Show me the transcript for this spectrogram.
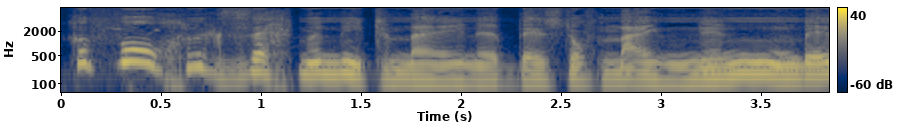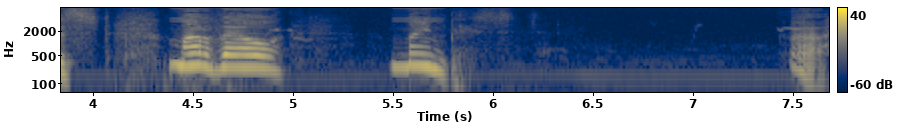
Gevolglijk zegt men niet mijn best of mijn best, maar wel mijn best. Ah,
